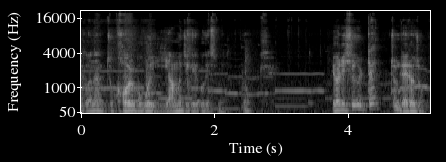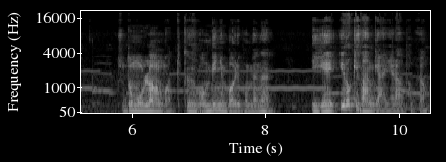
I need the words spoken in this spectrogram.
이거는 좀 거울 보고 이 야무지게 해보겠습니다. 이렇게. 열이 식을 때 좀 내려줘. 좀 너무 올라간 것 같아. 그 원빈님 머리 보면은 이게 이렇게 가는 게 아니라 봐봐요.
